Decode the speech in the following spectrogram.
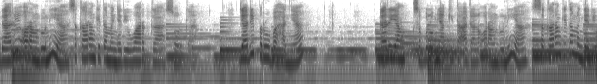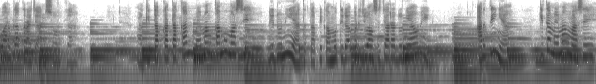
dari orang dunia sekarang kita menjadi warga surga. Jadi perubahannya dari yang sebelumnya kita adalah orang dunia, sekarang kita menjadi warga kerajaan surga. Alkitab katakan, "Memang kamu masih di dunia, tetapi kamu tidak berjuang secara duniawi." Artinya, kita memang masih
